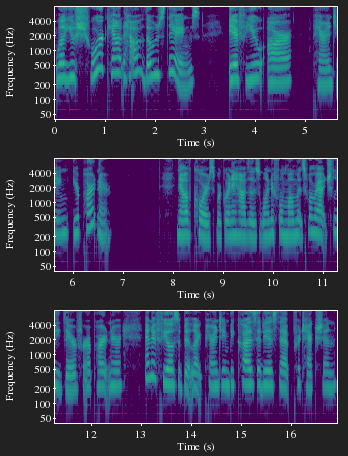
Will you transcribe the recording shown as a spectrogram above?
Well, you sure can't have those things if you are parenting your partner. Now, of course, we're going to have those wonderful moments when we're actually there for our partner and it feels a bit like parenting because it is that protection,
